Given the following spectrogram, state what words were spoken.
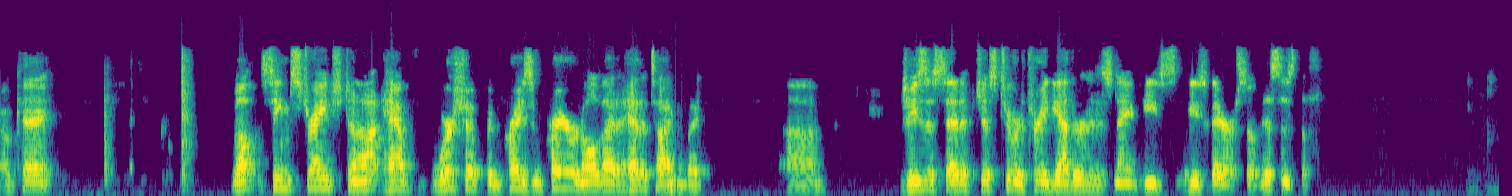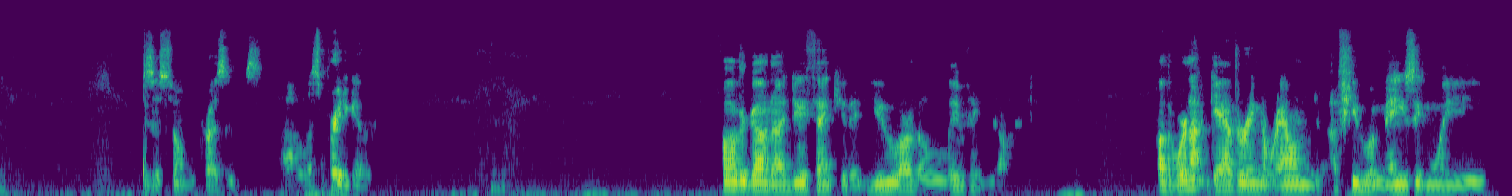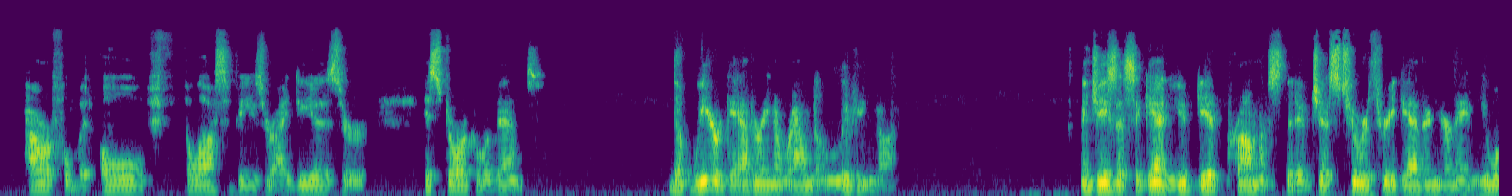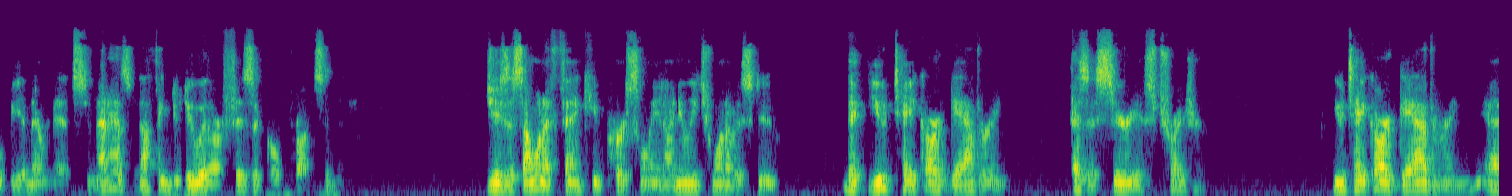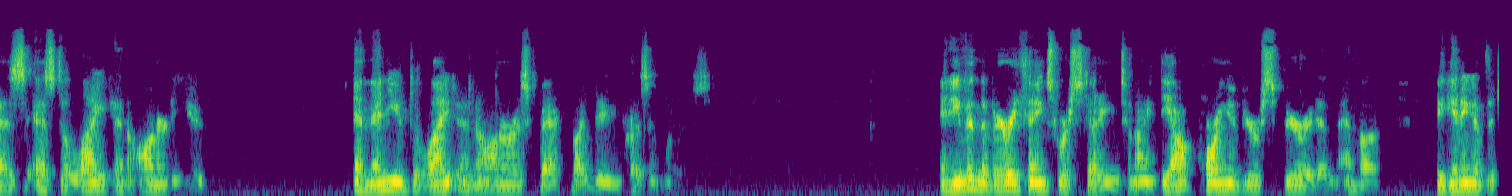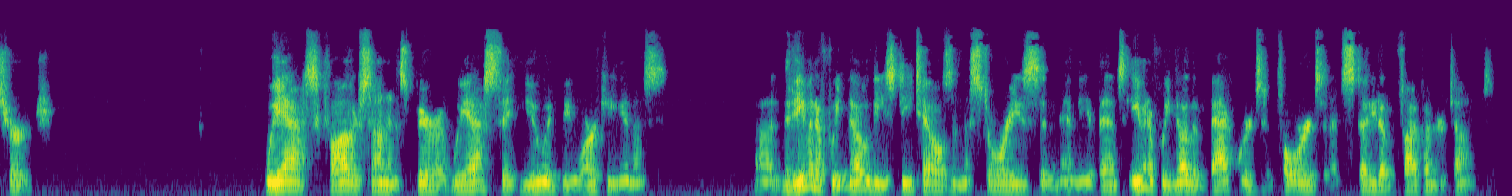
Okay. Well, it seems strange to not have worship and praise and prayer and all that ahead of time, but uh, Jesus said, "If just two or three gather in His name, He's He's there." So this is the Jesus' own presence. Uh, let's pray together. Father God, I do thank you that you are the living God. Father, we're not gathering around a few amazingly powerful but old philosophies or ideas or historical events. That we are gathering around a living God. And Jesus, again, you did promise that if just two or three gather in your name, you will be in their midst. And that has nothing to do with our physical proximity. Jesus, I want to thank you personally, and I knew each one of us do, that you take our gathering as a serious treasure. You take our gathering as, as delight and honor to you. And then you delight and honor us back by being present with us. And even the very things we're studying tonight, the outpouring of your spirit and, and the beginning of the church. We ask, Father, Son, and Spirit, we ask that you would be working in us uh, that even if we know these details and the stories and, and the events, even if we know them backwards and forwards and have studied them 500 times,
